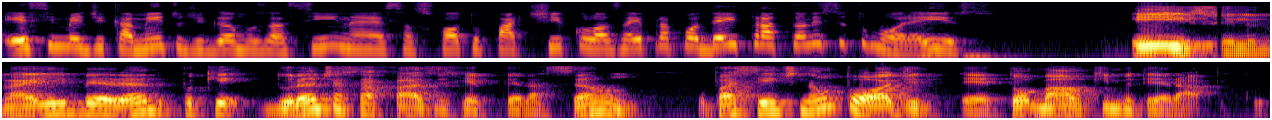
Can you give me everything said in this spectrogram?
esse medicamento, digamos assim, né, essas fotopartículas aí, para poder ir tratando esse tumor, é isso? Isso, ele vai liberando, porque durante essa fase de recuperação, o paciente não pode é, tomar o quimioterápico.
